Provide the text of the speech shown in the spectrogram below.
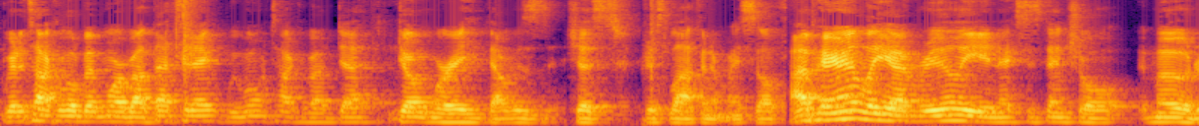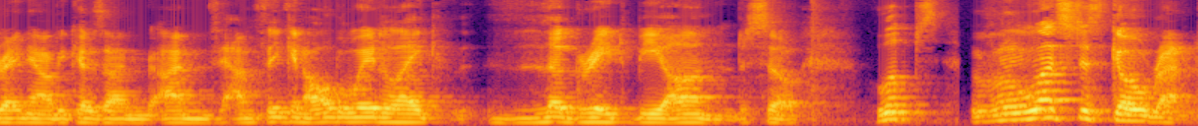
we're gonna talk a little bit more about that today. We won't talk about death. Don't worry, that was just just laughing at myself. Apparently, I'm really in existential mode right now because I'm I'm I'm thinking all the way to like the great beyond. So, whoops. Let's just go run.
